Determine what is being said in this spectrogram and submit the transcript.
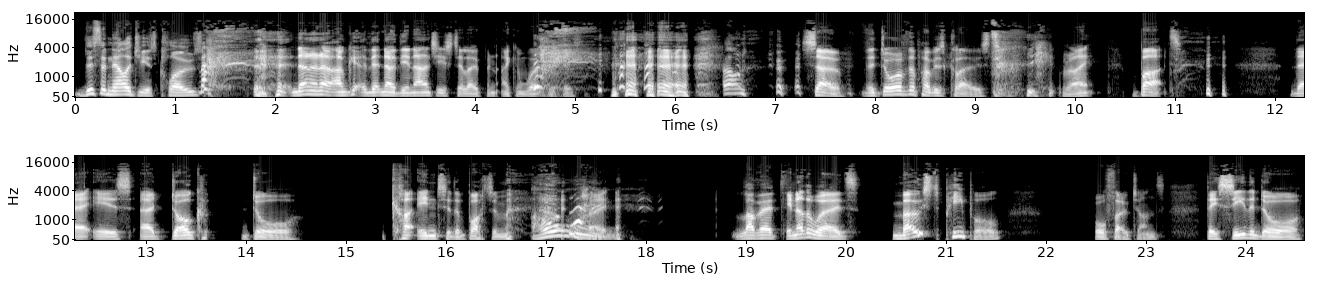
This analogy is closed. no, no, no. I'm no. The analogy is still open. I can work with this. oh, so the door of the pub is closed, right? But there is a dog door cut into the bottom. oh. Right? love it. In other words, most people or photons, they see the door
